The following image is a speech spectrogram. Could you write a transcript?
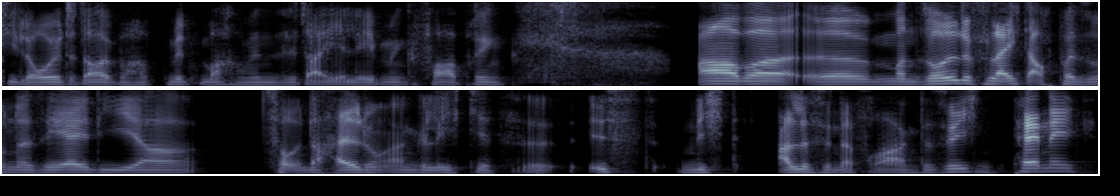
die Leute da überhaupt mitmachen, wenn sie da ihr Leben in Gefahr bringen. Aber äh, man sollte vielleicht auch bei so einer Serie, die ja zur Unterhaltung angelegt jetzt äh, ist, nicht alles hinterfragen. Deswegen Panic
